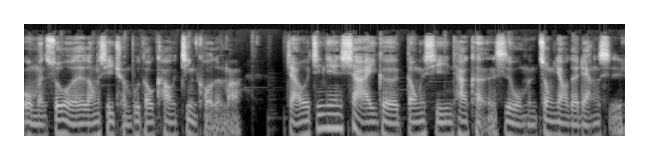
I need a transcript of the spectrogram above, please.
我们所有的东西全部都靠进口的吗？假如今天下一个东西它可能是我们重要的粮食，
